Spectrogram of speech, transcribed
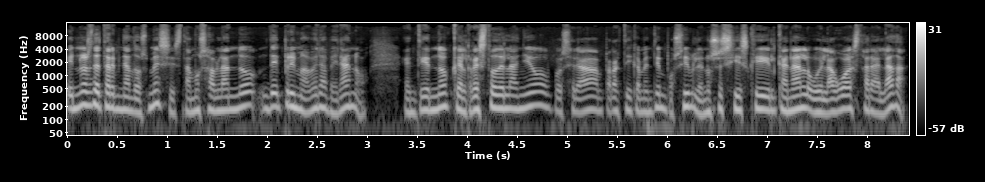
en unos determinados meses. Estamos hablando de primavera-verano. Entiendo que el resto del año pues será prácticamente imposible. No sé si es que el canal o el agua estará helada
